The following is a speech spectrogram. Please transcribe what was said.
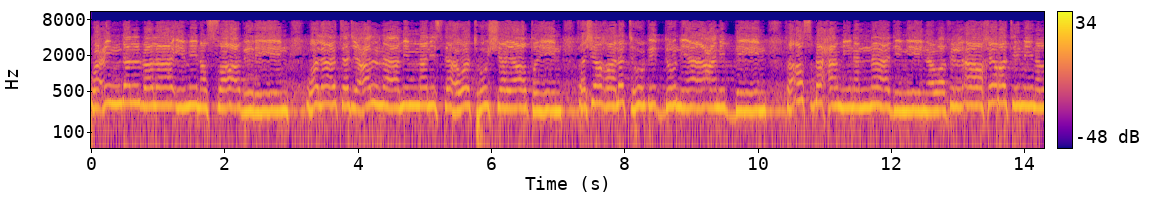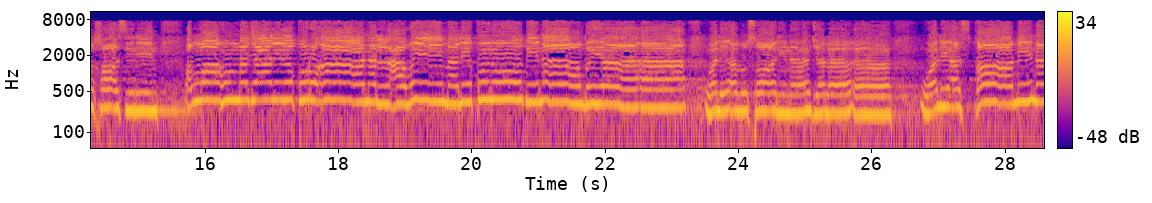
وعند البلاء من الصابرين. ولا تجعلنا ممن استهوته الشياطين، فشغلته بالدنيا عن الدين. فأصبح من النادمين وفي الآخرة من الخاسرين. اللهم اجعل القرآن العظيم لقلوبنا ضياء. ولأبصارنا جلاء، ولأسقامنا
